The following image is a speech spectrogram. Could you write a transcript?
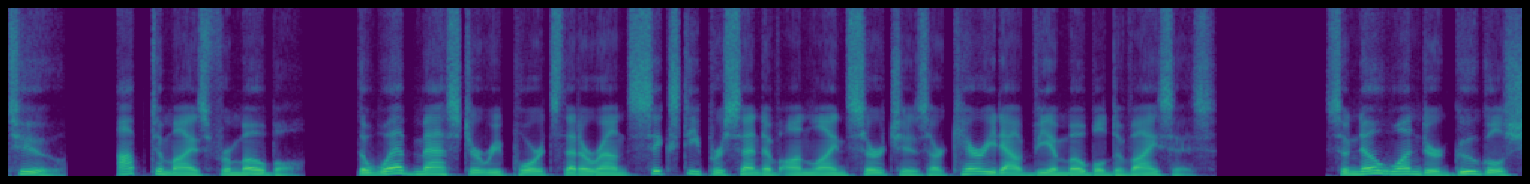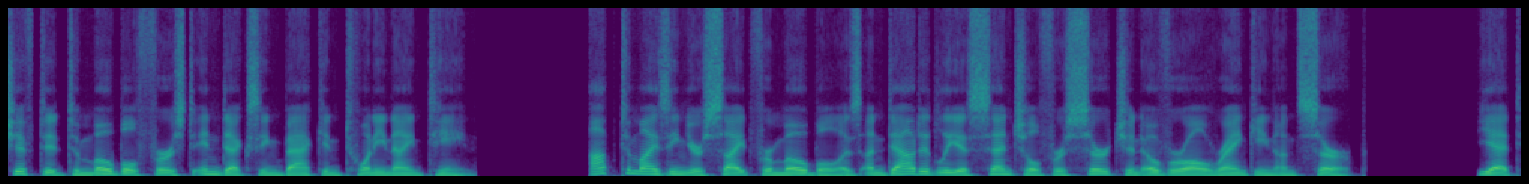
2. Optimize for mobile. The webmaster reports that around 60% of online searches are carried out via mobile devices. So no wonder Google shifted to mobile first indexing back in 2019. Optimizing your site for mobile is undoubtedly essential for search and overall ranking on SERP. Yet,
